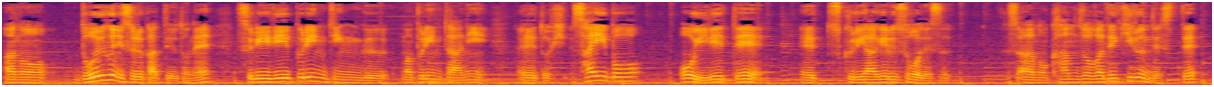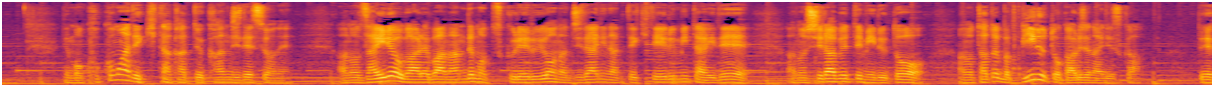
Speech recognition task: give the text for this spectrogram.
あの、どういう風にするかっていうとね、3D プリンティング、まあ、プリンターに、えっ、と、細胞を入れて、えー作り上げるそうです。あの、肝臓ができるんですって。でも、ここまで来たかっていう感じですよね。あの材料があれば何でも作れるような時代になってきているみたいであの調べてみるとあの例えばビルとかあるじゃないですかで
